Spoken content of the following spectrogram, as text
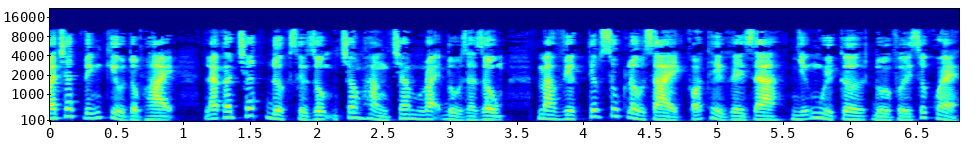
Hóa chất vĩnh cửu độc hại là các chất được sử dụng trong hàng trăm loại đồ gia dụng mà việc tiếp xúc lâu dài có thể gây ra những nguy cơ đối với sức khỏe.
